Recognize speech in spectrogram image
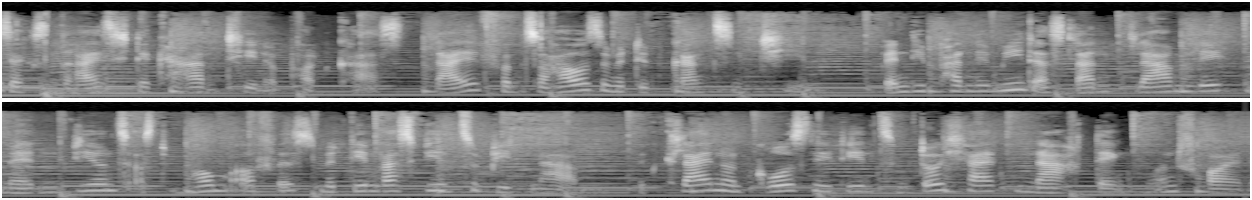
36, der Quarantäne-Podcast. Live von zu Hause mit dem ganzen Team. Wenn die Pandemie das Land lahmlegt, melden wir uns aus dem Homeoffice mit dem, was wir zu bieten haben. Mit kleinen und großen Ideen zum Durchhalten, Nachdenken und Freuen.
